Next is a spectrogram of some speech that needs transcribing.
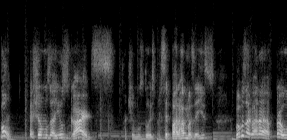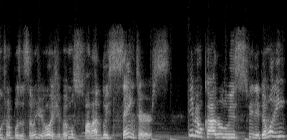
Bom, fechamos aí os guards. Só tínhamos dois para separar, mas é isso. Vamos agora para a última posição de hoje. Vamos falar dos centers. E meu caro Luiz Felipe Amorim,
